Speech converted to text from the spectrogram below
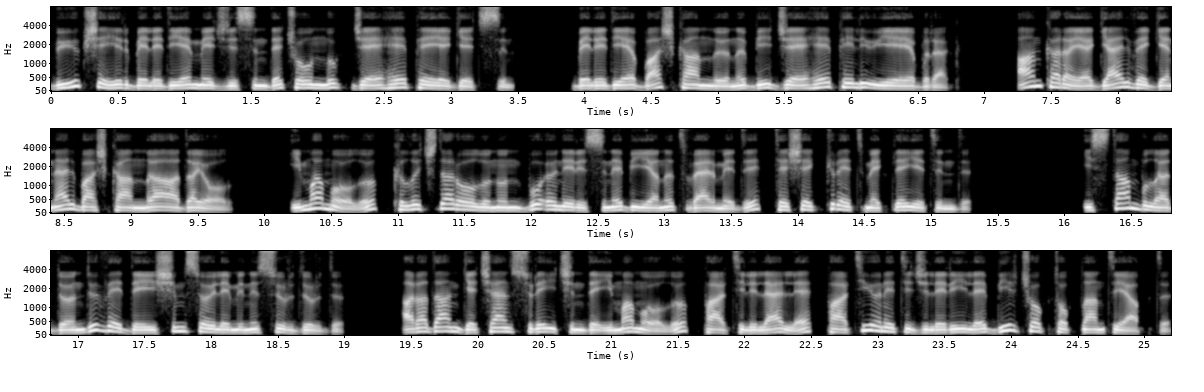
Büyükşehir Belediye Meclisi'nde çoğunluk CHP'ye geçsin. Belediye başkanlığını bir CHP'li üyeye bırak. Ankara'ya gel ve genel başkanlığa aday ol. İmamoğlu, Kılıçdaroğlu'nun bu önerisine bir yanıt vermedi, teşekkür etmekle yetindi. İstanbul'a döndü ve değişim söylemini sürdürdü. Aradan geçen süre içinde İmamoğlu, partililerle, parti yöneticileriyle birçok toplantı yaptı.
